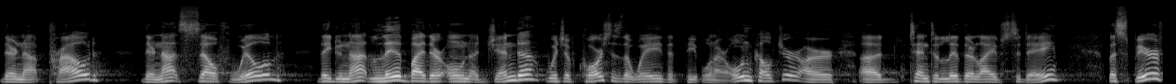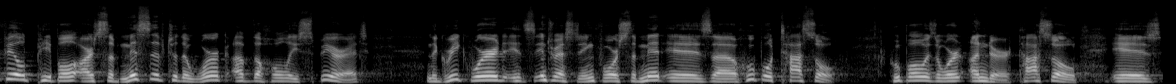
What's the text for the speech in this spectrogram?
they're not proud, they're not self willed they do not live by their own agenda, which, of course, is the way that people in our own culture are, uh, tend to live their lives today. But spirit filled people are submissive to the work of the Holy Spirit. And the Greek word, it's interesting, for submit is uh, hupotasso. Hupo is the word under. Tasso is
